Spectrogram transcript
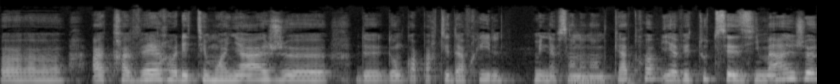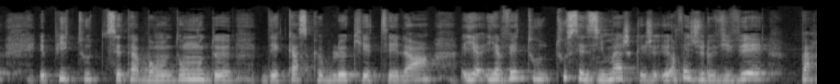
à travers les témoignages de, donc à partir d'avril 1994, il y avait toutes ces images et puis tout cet abandon de, des casques bleus qui étaient là. Il y, avait toutes ces images que, je, en fait, je le vivais par,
